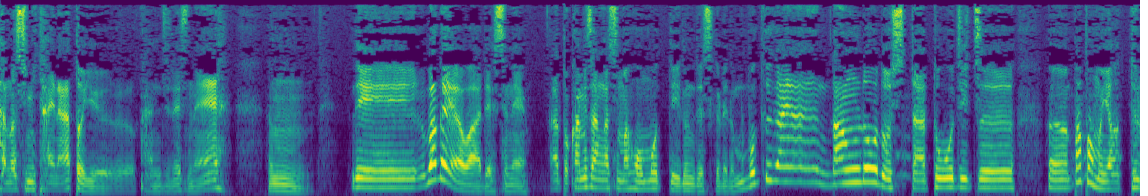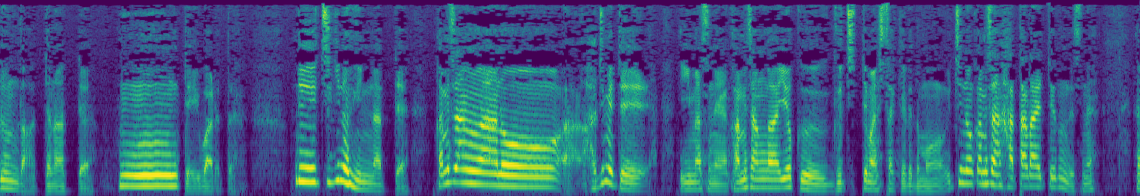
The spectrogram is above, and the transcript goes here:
楽しみたいなという感じですね。うん。で、我が家はですね、あと、神さんがスマホを持っているんですけれども、僕がダウンロードした当日、うんパパもやってるんだってなって、うーんって言われて。で、次の日になって、神さんはあのー初めて言いますね。神さんがよく愚痴ってましたけれども、うちの神さん働いてるんですね。え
